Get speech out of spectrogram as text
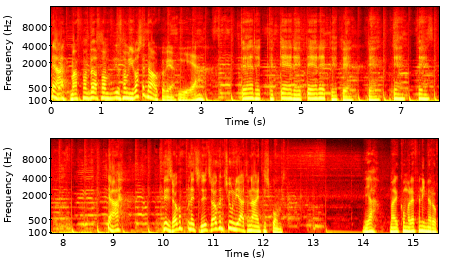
Ja, ja, maar van, wel, van, van wie was dit nou ook alweer? Ja. Ja, dit is, ook dit, is, dit is ook een tune die uit de 90s komt. Ja, maar ik kom er even niet meer op.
